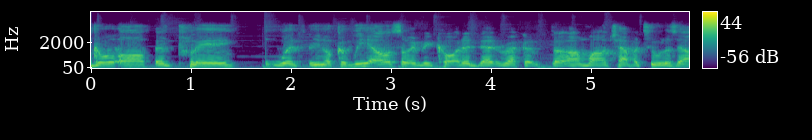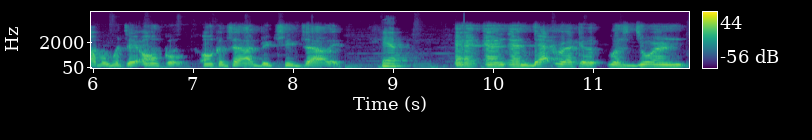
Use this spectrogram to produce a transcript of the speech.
go off and play with you know because we also recorded that record, the um, Wild Tchoupitoulas album with their uncle, Uncle Jolly, Big Chief Jolly. Yep. and and and that record was doing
